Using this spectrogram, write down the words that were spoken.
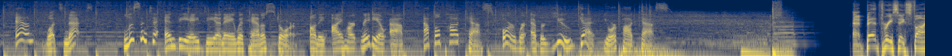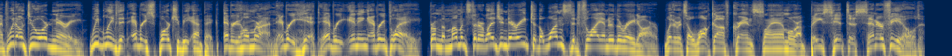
And what's next? Listen to NBA DNA with Hannah Storm on the iHeartRadio app, Apple Podcasts, or wherever you get your podcasts. At Bet365, we don't do ordinary. We believe that every sport should be epic. Every home run, every hit, every inning, every play. From the moments that are legendary to the ones that fly under the radar. Whether it's a walk-off grand slam or a base hit to center field.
